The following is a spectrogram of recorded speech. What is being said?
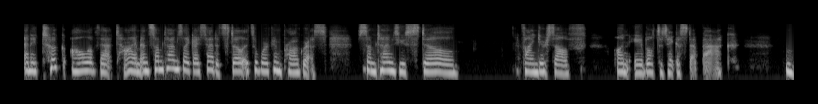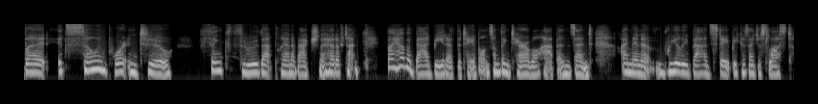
And it took all of that time. And sometimes, like I said, it's still, it's a work in progress. Sometimes you still find yourself unable to take a step back but it's so important to think through that plan of action ahead of time. If I have a bad beat at the table and something terrible happens and I'm in a really bad state because I just lost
